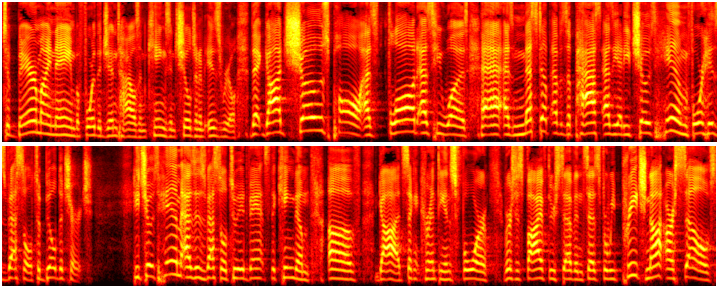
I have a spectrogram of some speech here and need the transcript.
to bear my name name before the Gentiles and kings and children of Israel. That God chose Paul, as flawed as he was, as messed up as a past as he had, he chose him for his vessel to build the church. He chose him as his vessel to advance the kingdom of God. Second Corinthians 4, verses 5 through 7 says, For we preach not ourselves,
